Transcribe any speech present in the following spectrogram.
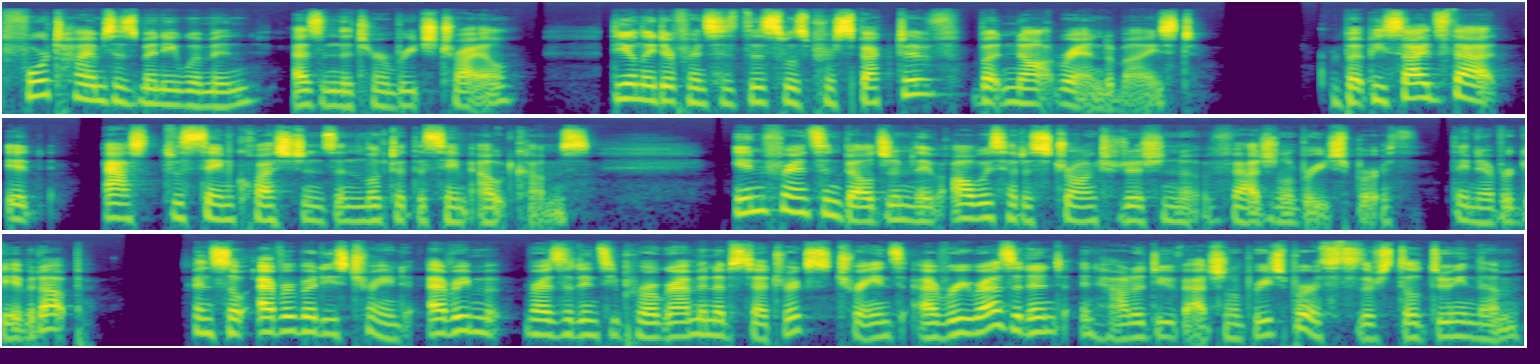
four times as many women as in the term breach trial. The only difference is this was prospective, but not randomized. But besides that, it asked the same questions and looked at the same outcomes. In France and Belgium, they've always had a strong tradition of vaginal breech birth. They never gave it up. And so everybody's trained. Every residency program in obstetrics trains every resident in how to do vaginal breech births. They're still doing them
